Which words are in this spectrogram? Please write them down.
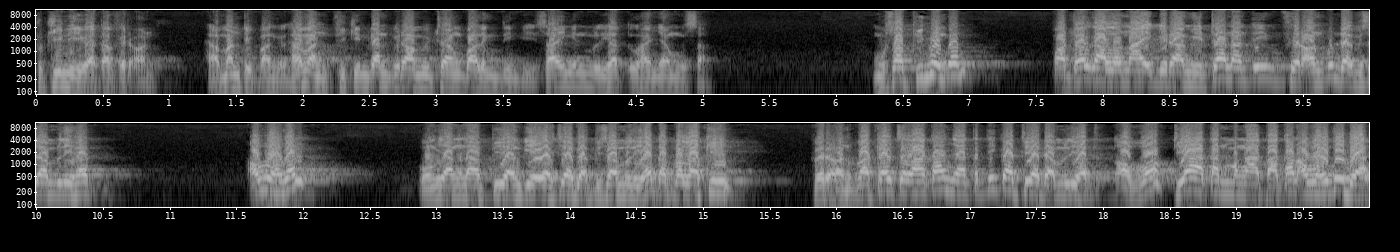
begini kata Fir'aun. Haman dipanggil, Haman bikinkan piramida yang paling tinggi. Saya ingin melihat Tuhannya Musa. Musa bingung kan? Padahal kalau naik piramida nanti Fir'aun pun tidak bisa melihat Allah kan? Wong yang Nabi yang dia aja nggak bisa melihat, apalagi Fir'aun. Padahal celakanya ketika dia tidak melihat Allah, dia akan mengatakan Allah itu tidak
